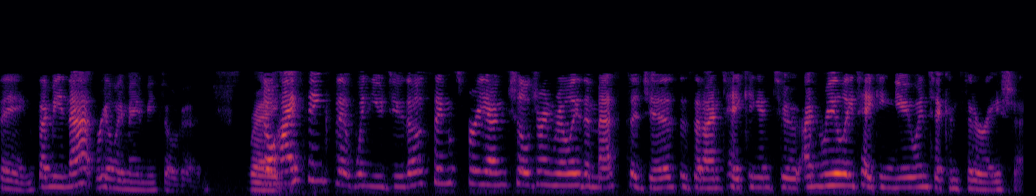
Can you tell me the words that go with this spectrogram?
things. I mean, that really made me feel good. right So I think that when you do those things for young children, really the message is is that I'm taking into I'm really taking you into consideration.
